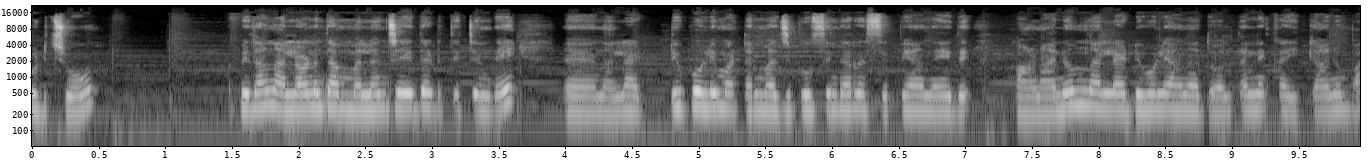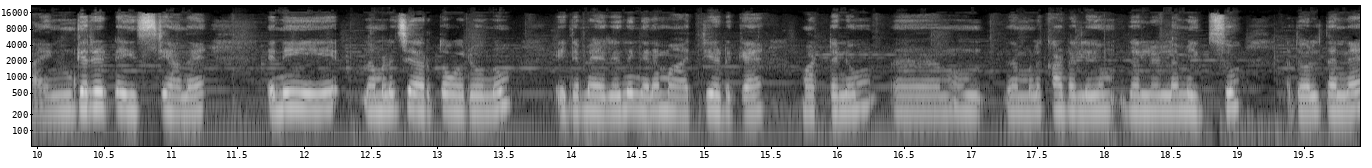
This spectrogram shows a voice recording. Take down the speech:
പിടിച്ചു പോകും അപ്പോൾ ഇതാ നല്ലോണം ദമ്മെല്ലാം ചെയ്തെടുത്തിട്ടുണ്ട്. നല്ല അടിപൊളി മട്ടൻ മജ്ബൂസിന്റെ റെസിപ്പിയാണ് ഇത്. കാണാനും നല്ല അടിപൊളിയാണ്. അതുപോലെ തന്നെ കഴിക്കാനും ഭയങ്കര ടേസ്റ്റിയാണ് ഇനി ഈ നമ്മൾ ചേർത്ത ഓരോന്നും ഇതിന്റെ മേലെ നിന്ന് ഇങ്ങനെ മാറ്റിയെടുക്കുക മട്ടനും നമ്മൾ കടലയും ഇതെല്ലാം മിക്സും അതുപോലെ തന്നെ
